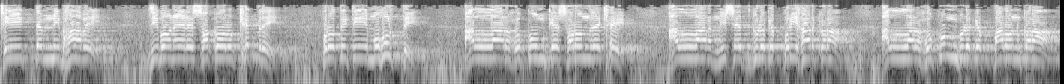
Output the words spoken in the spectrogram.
ঠিক তেমনি ভাবে জীবনের সকল ক্ষেত্রে প্রতিটি মুহূর্তে আল্লাহর হুকুমকে স্মরণ রেখে, আল্লাহর নিষেধগুলোকে পরিহার করা, আল্লাহর হুকুমগুলোকে পালন করা,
